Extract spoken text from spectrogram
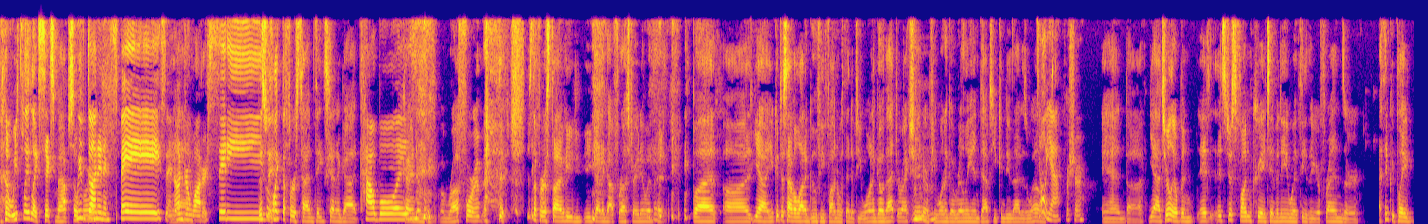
we've played like six maps so far. we've far done it in space and Yeah. underwater cities This was like the first time things kind of got cowboys kind of rough for him. it's the first time he he kind of got frustrated with it. But uh, yeah, you could just have a lot of goofy fun with it if you want to go that direction, or if Mhm. you want to go really in depth, you can do that as well. oh yeah for sure And uh, yeah, it's really open. It, it's just fun creativity with either your friends or I think we played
